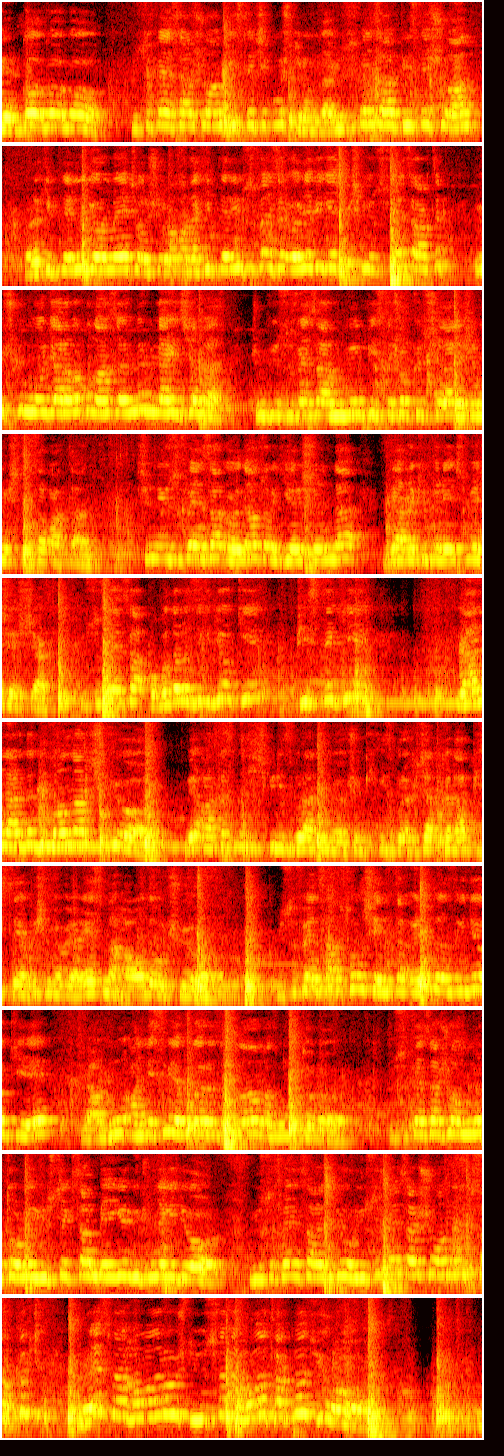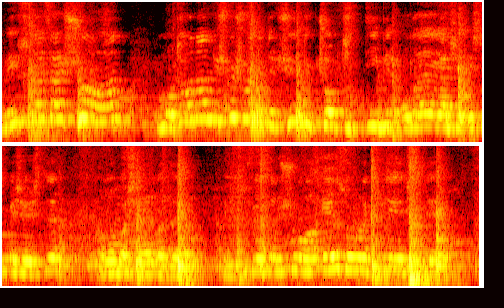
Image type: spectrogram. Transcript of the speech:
Bir go go go. Yusuf Ensar şu an piste çıkmış durumda. Yusuf Ensar piste şu an rakiplerini görmeye çalışıyor ama rakipleri Yusuf Ensar öyle bir geçmiş ki Yusuf Ensar artık 3 gün boyunca araba kullansa ömrü bile yetişemez. Çünkü Yusuf Ensar bugün pistte çok kötü şeyler yaşamıştı sabahtan. Şimdi Yusuf Ensar öğleden sonraki yarışlarında diğer rakiplere yetişmeye çalışacak. Yusuf Ensar o kadar hızlı gidiyor ki pistteki yerlerde dumanlar çıkıyor ve arkasında hiçbir iz bırakmıyor çünkü iz bırakacak kadar piste yapışmıyor böyle resmen havada uçuyor. Yusuf Ensar sol şeritten öyle bir hızlı gidiyor ki ya bu annesi bile bu kadar hızlı kullanamaz bu motoru. Yusuf Ensar şu an motorla 180 beygir gücünde gidiyor. Yusuf Ensar gidiyor. Yusuf Ensar şu an onu kısaltmak için resmen havalara uçtu. Yusuf Ensar havada takla atıyor. Ve Yusuf Ensar şu an motordan düşmüş vaziyette çünkü çok ciddi bir olaya gerçekleştirmeye çalıştı ama başaramadı. Yusuf Ensar şu an en son rakibine yetişti.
